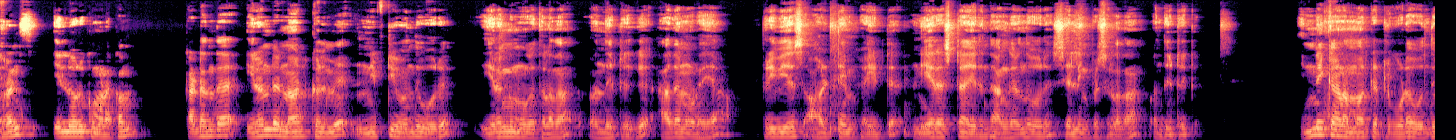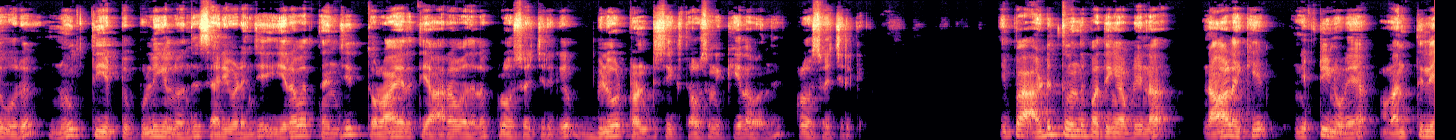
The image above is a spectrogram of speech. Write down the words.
ஃப்ரெண்ட்ஸ் எல்லோருக்கும் வணக்கம். கடந்த இரண்டு நாட்களுமே நிஃப்டி வந்து ஒரு இறங்கு முகத்தில் தான் வந்துட்டுருக்கு. அதனுடைய ப்ரீவியஸ் ஆல் டைம் ஹைட்டு நியரஸ்ட்டாக இருந்து அங்கேருந்து ஒரு செல்லிங் ப்ரெஷரில் தான் வந்துட்டுருக்கு. இன்றைக்கான மார்க்கெட்டில் கூட வந்து ஒரு நூற்றி எட்டு புள்ளிகள் வந்து சரிவடைஞ்சு இருபத்தஞ்சி தொள்ளாயிரத்தி அறுபதில் க்ளோஸ் வச்சுருக்கு. பிலோ டுவெண்ட்டி சிக்ஸ் தௌசண்ட் கீழே வந்து க்ளோஸ் வச்சுருக்கு. இப்போ அடுத்து வந்து பார்த்திங்க அப்படின்னா நாளைக்கு நிஃப்டினுடைய மந்த்லி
